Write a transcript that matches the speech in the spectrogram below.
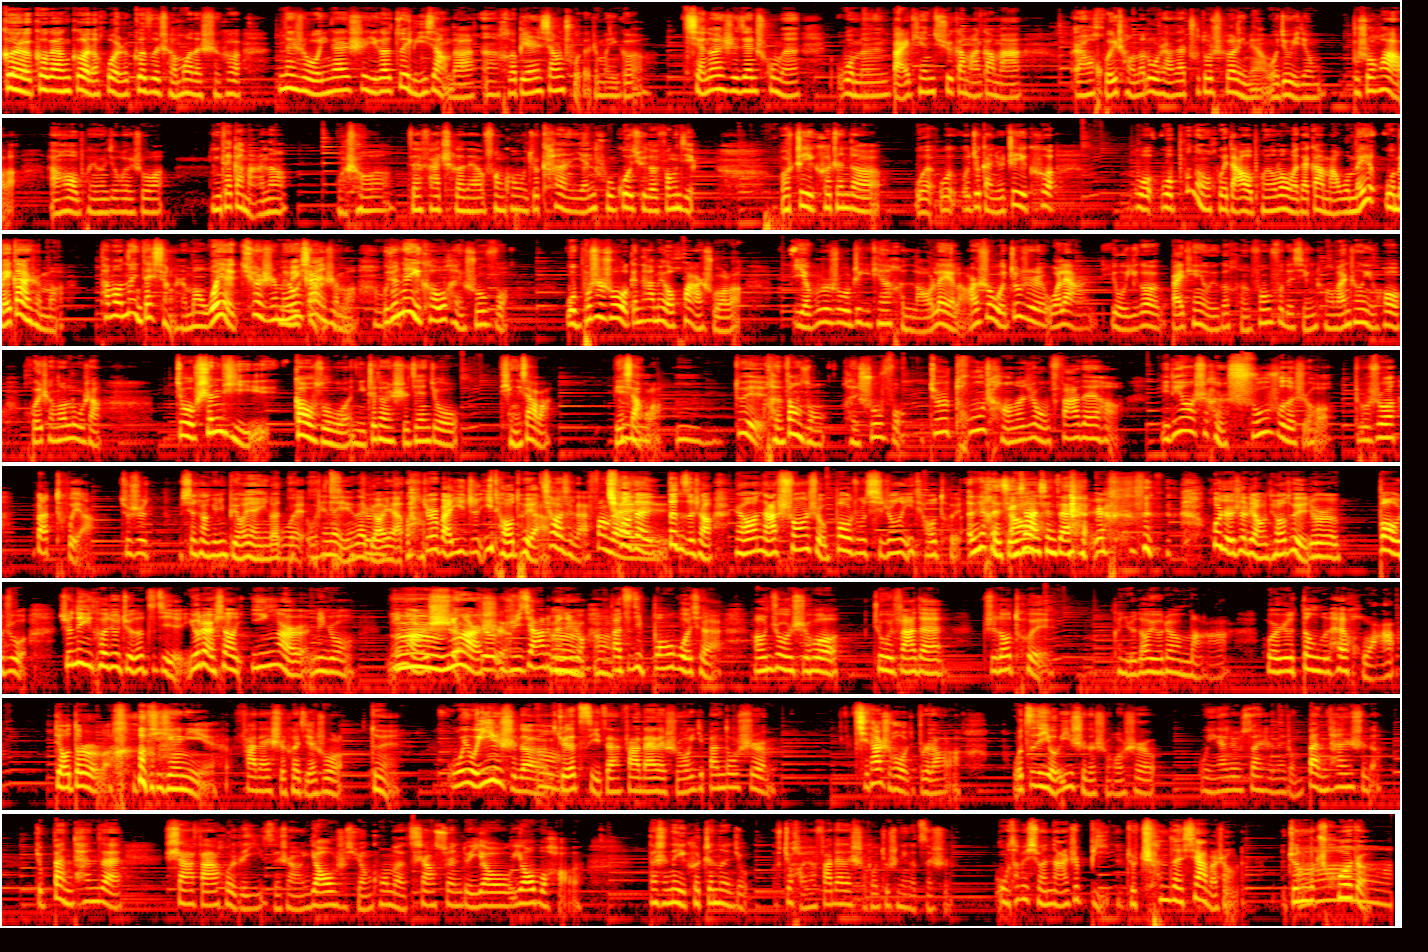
各各干各的，或者是各自沉默的时刻。那时候我应该是一个最理想的，嗯，和别人相处的这么一个。前段时间出门，我们白天去干嘛干嘛，然后回程的路上在出租车里面，我就已经不说话了。然后我朋友就会说：“你在干嘛呢？”我说在发车呆，我放空，我就看沿途过去的风景。我说这一刻真的，我我我就感觉这一刻，我我不能回答我朋友问我在干嘛，我没我没干什么。他问那你在想什么？我也确实没有想什么什么。嗯我觉得那一刻我很舒服。我不是说我跟他没有话说了，也不是说我这一天很劳累了，而是我就是我俩有一个白天有一个很丰富的行程，完成以后回程的路上，就身体告诉我，你这段时间就停下吧，别想了，嗯，对，很放松，很舒服。就是通常的这种发呆哈，一定要是很舒服的时候，比如说把腿啊，就是现场给你表演一个，我我现在已经在表演了，就是把一只一条腿啊翘起来放在翘在凳子上，然后拿双手抱住其中的一条腿，而且很形象。现在 或者是两条腿就是抱住，就那一刻就觉得自己有点像婴儿那种婴儿嗯式，婴儿式瑜伽里面那种，嗯嗯把自己包裹起来，然后这种时候就会发呆，直到腿感觉到有点麻，或者这个凳子太滑，掉凳儿了。提醒你发呆时刻结束了。对，我有意识的嗯觉得自己在发呆的时候，一般都是，其他时候我就不知道了。我自己有意识的时候是，我应该就算是那种半瘫似的，就半瘫在沙发或者椅子上，腰是悬空的，这样虽然对腰腰不好，但是那一刻真的就就好像发呆的时候就是那个姿势，我特别喜欢拿支笔就撑在下巴上面，就那么戳着。啊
